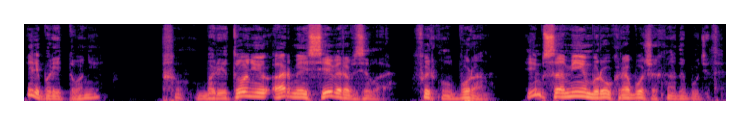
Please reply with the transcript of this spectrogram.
или Баритонии». «Баритонию армия Севера взяла», — фыркнул Буран. «Им самим рук рабочих надо будет.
